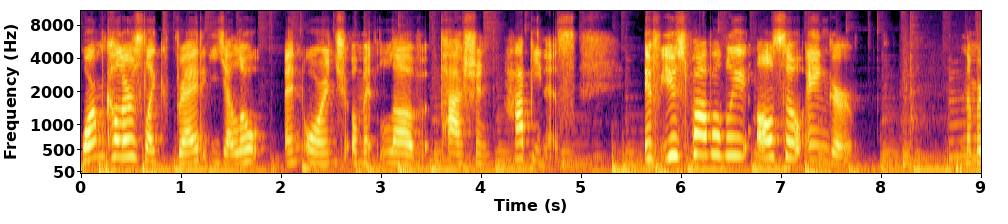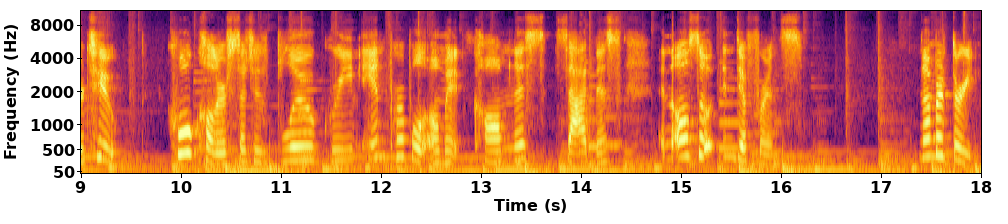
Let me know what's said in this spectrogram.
Warm colors like red, yellow, and orange omit love, passion, happiness. If used probably also anger. Number 2. Cool colors such as blue, green, and purple omit calmness, sadness, and also indifference. Number 3.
